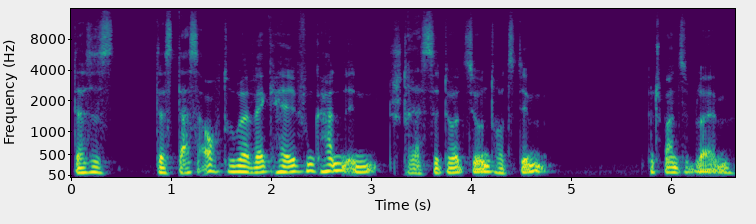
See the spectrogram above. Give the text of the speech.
dass es, dass das auch drüber weghelfen kann, in Stresssituationen trotzdem entspannt zu bleiben.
